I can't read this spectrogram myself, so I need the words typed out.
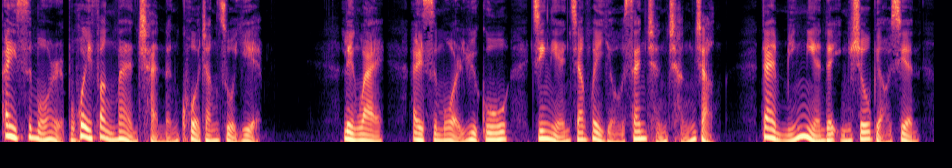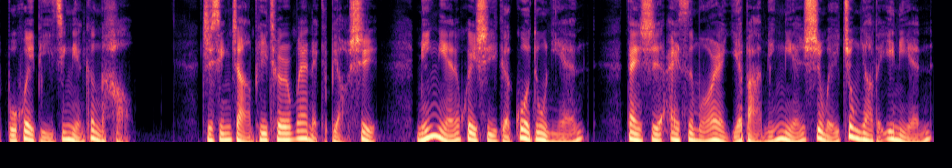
艾斯摩尔不会放慢产能扩张作业。另外，艾斯摩尔预估今年将会有三成成长，但明年的营收表现不会比今年更好。执行长 Peter Wennink 表示，明年会是一个过渡年，但是艾斯摩尔也把明年视为重要的一年，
